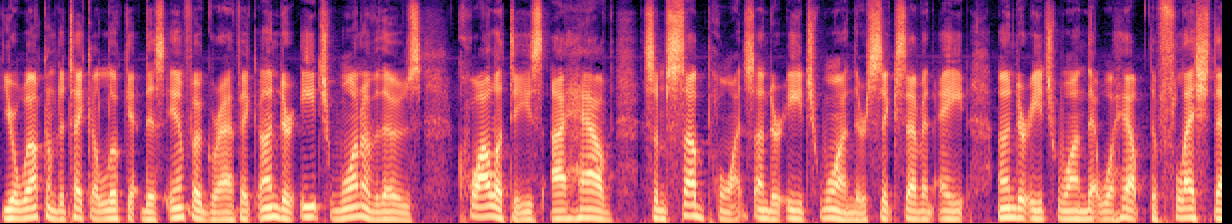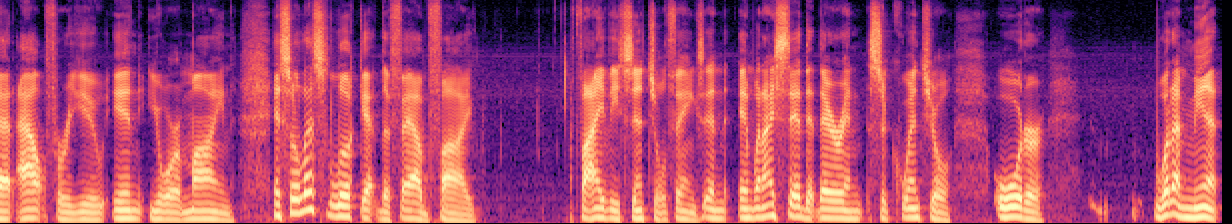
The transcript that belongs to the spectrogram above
You're welcome to take a look at this infographic. Under each one of those qualities, I have some subpoints under each one. There's six, seven, eight under each one that will help to flesh that out for you in your mind. And so let's look at the Fab Five five essential things. And and when I said that they're in sequential order, what I meant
